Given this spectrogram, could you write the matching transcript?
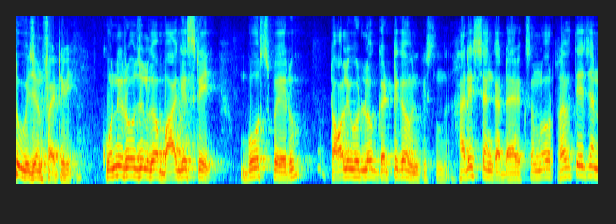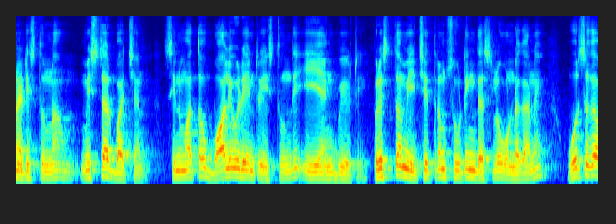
to vision five TV. కొన్ని రోజులుగా భాగ్యశ్రీ బోస్ పేరు టాలీవుడ్లో గట్టిగా వినిపిస్తుంది. హరీష్ శంకర్ డైరెక్షన్లో రవితేజ నటిస్తున్న మిస్టర్ బచ్చన్ సినిమాతో బాలీవుడ్ ఎంట్రీ ఇస్తుంది ఈ యంగ్ బ్యూటీ. ప్రస్తుతం ఈ చిత్రం షూటింగ్ దశలో ఉండగానే వరుసగా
